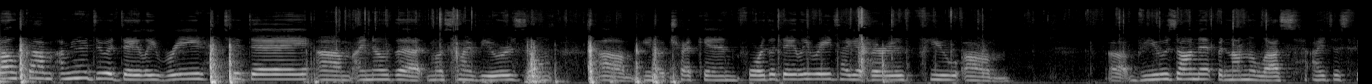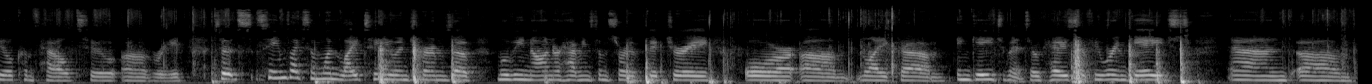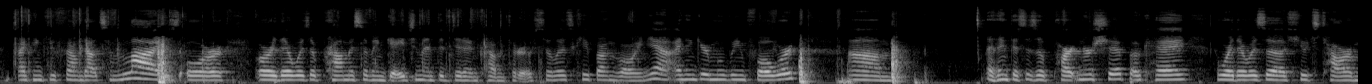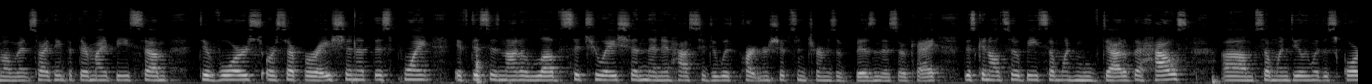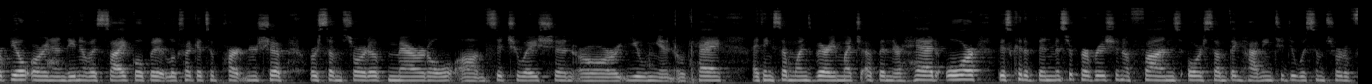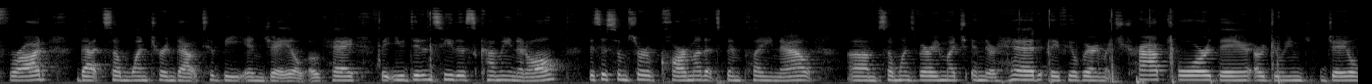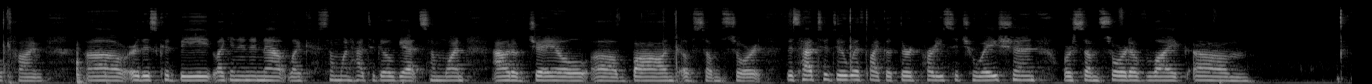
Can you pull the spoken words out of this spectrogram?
welcome. I'm going to do a daily read today. Um, I know that most of my viewers don't, um, you know, check in for the daily reads. I get very few um, uh, views on it, but nonetheless, I just feel compelled to uh, read. So it seems like someone lied to you in terms of moving on or having some sort of victory or um, like um, engagement, okay? So if you were engaged and um, I think you found out some lies or or there was a promise of engagement that didn't come through. So let's keep on going. Yeah, I think you're moving forward. Um, I think this is a partnership, okay? Where there was a huge tower moment. So I think that there might be some divorce or separation at this point. If this is not a love situation, then it has to do with partnerships in terms of business, okay? This can also be someone moved out of the house, um, someone dealing with a Scorpio or an ending of a cycle, but it looks like it's a partnership or some sort of marital um, situation or union, okay? I think someone's very much up in their head or this could have been misappropriation of funds or something having to do with some sort of fraud that someone someone turned out to be in jail, okay? But you didn't see this coming at all. This is some sort of karma that's been playing out. Um, someone's very much in their head. They feel very much trapped or they are doing jail time. Uh, or this could be like an in and out, like someone had to go get someone out of jail uh, bond of some sort. This had to do with like a third party situation or some sort of like, um,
